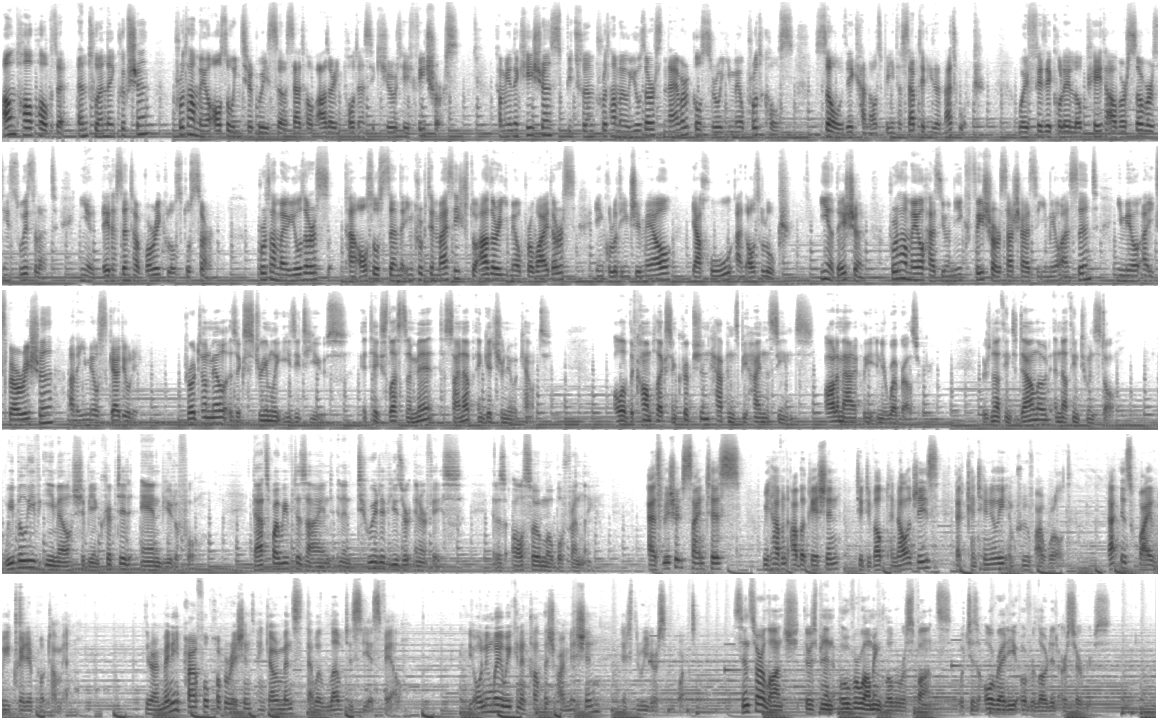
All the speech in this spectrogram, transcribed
On top of the end-to-end -end encryption, ProtonMail also integrates a set of other important security features. Communications between Proton users never go through email protocols, so they cannot be intercepted in the network. We physically locate our servers in Switzerland, in a data center very close to CERN. Proton Mail users can also send encrypted message to other email providers, including Gmail, Yahoo, and Outlook. In addition, Proton Mail has unique features such as email unsent, email expiration, and email scheduling. Proton Mail is extremely easy to use. It takes less than a minute to sign up and get your new account. All of the complex encryption happens behind the scenes, automatically in your web browser. There's nothing to download and nothing to install. We believe email should be encrypted and beautiful. That's why we've designed an intuitive user interface that is also mobile friendly. As research scientists, we have an obligation to develop technologies that continually improve our world. That is why we created Proton Mail. There are many powerful corporations and governments that would love to see us fail. The only way we can accomplish our mission is through your support. Since our launch, there's been an overwhelming global response, which has already overloaded our servers.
